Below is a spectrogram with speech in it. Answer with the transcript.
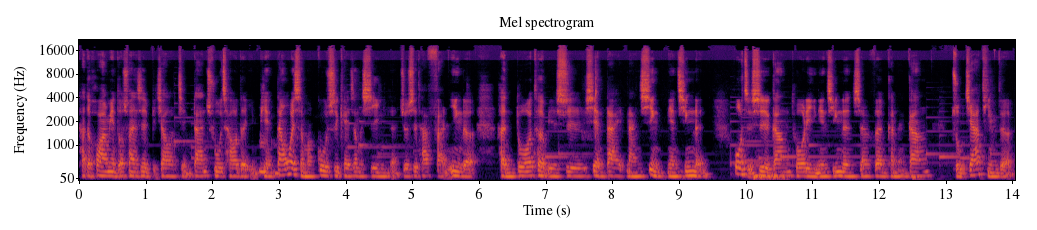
它的画面都算是比较简单粗糙的影片。但为什么故事可以这么吸引人？就是它反映了很多，特别是现代男性年轻人，或者是刚脱离年轻人身份，可能刚组家庭的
